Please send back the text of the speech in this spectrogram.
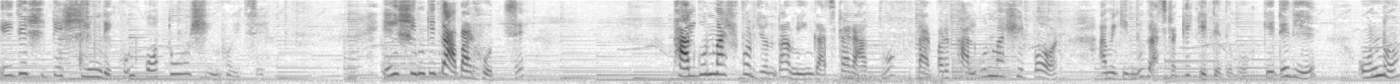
এই যে শীতের শিম দেখুন, কত শিম হয়েছে। এই শিম কিন্তু আবার হচ্ছে। ফাল্গুন মাস পর্যন্ত আমি গাছটা রাখব, তারপরে ফাল্গুন মাসের পর আমি কিন্তু গাছটাকে কেটে দেব। কেটে দিয়ে অন্য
